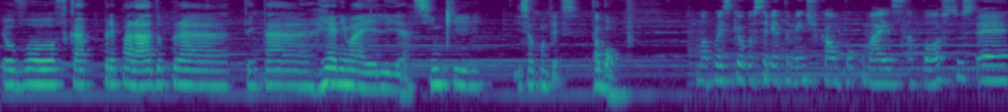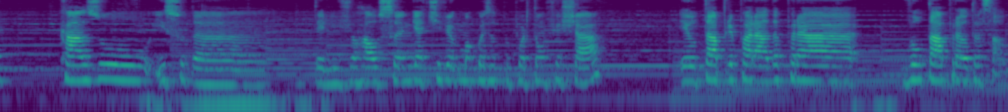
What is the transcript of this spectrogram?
eu vou ficar preparado pra tentar reanimar ele assim que isso aconteça. Tá bom. Uma coisa que eu gostaria também de ficar um pouco mais a postos é caso isso da dele jorrar o sangue ative alguma coisa pro portão fechar, eu tá preparada pra voltar pra outra sala.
